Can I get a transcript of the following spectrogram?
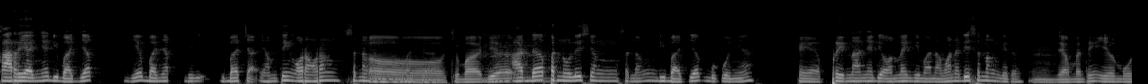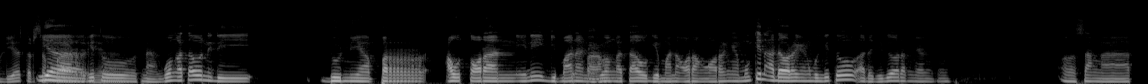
karyanya dibajak, dia banyak di- dibaca. Yang penting orang-orang seneng baca. oh cuma dia Hmm. Ada penulis yang seneng dibajak bukunya, kayak printannya di online di mana-mana dia seneng gitu. Hmm, yang penting ilmu dia Iya tersebar ya. gitu. Nah, gua nggak tahu nih di dunia per autoran ini gimana nih. Jepang. Gua nggak tahu gimana orang-orang yang mungkin ada orang yang begitu, ada juga orang yang eh, sangat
